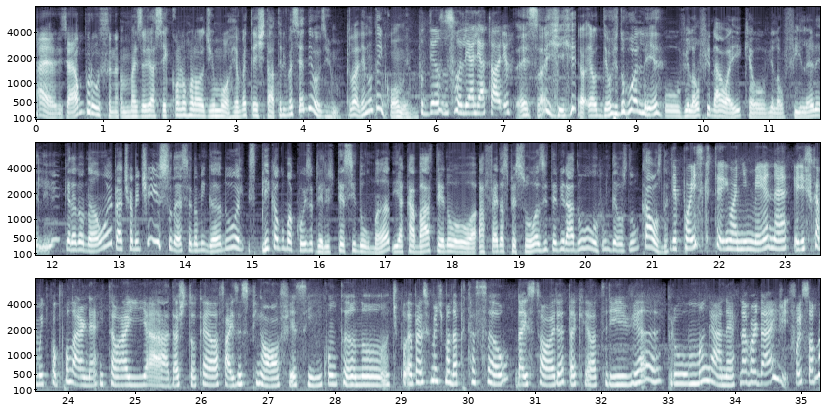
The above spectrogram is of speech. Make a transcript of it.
É, ele já é um bruxo, né? Mas eu já sei que quando o Ronaldinho morrer, vai ter estátua, ele vai ser Deus, irmão. Aquilo ali não tem como, irmão. O deus dos rolê aleatório. É isso aí. É, é o Deus do rolê. O vilão final aí, que é o vilão filler, ele, querendo ou não, é praticamente isso, né? Se eu não me engano, ele explica alguma coisa de ele ter sido humano e acabar tendo a fé das pessoas e ter virado um deus do caos, né? Depois que tem o anime, né? Ele fica muito popular, né? Então aí a a Dashtoka, ela faz um spin-off, assim, contando, tipo, é basicamente uma adaptação da história daquela trivia pro mangá, né? Na verdade, foi só uma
